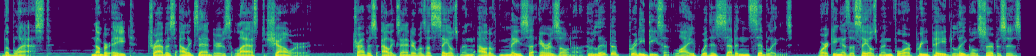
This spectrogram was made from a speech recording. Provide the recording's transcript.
the blast. Number 8. Travis Alexander's Last Shower. Travis Alexander was a salesman out of Mesa, Arizona, who lived a pretty decent life with his seven siblings. Working as a salesman for prepaid legal services,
